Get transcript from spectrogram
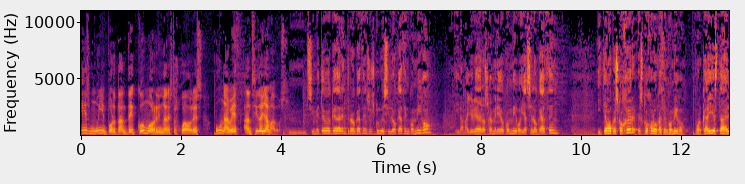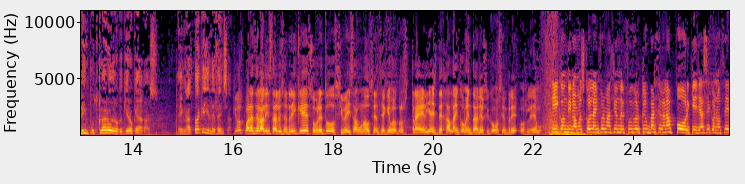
es muy importante cómo rindan estos jugadores una vez han sido llamados. Si me tengo que quedar entre lo que hacen sus clubes y lo que hacen conmigo, y la mayoría de los que han venido conmigo ya sé lo que hacen, y tengo que escoger, escojo lo que hacen conmigo, porque ahí está el input claro de lo que quiero que hagas en ataque y en defensa. ¿Qué os parece la lista de Luis Enrique? Sobre todo si veis alguna ausencia que vosotros traeríais, dejadla en comentarios y como siempre os leemos. Y continuamos con la información del Fútbol Club Barcelona porque ya se conoce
